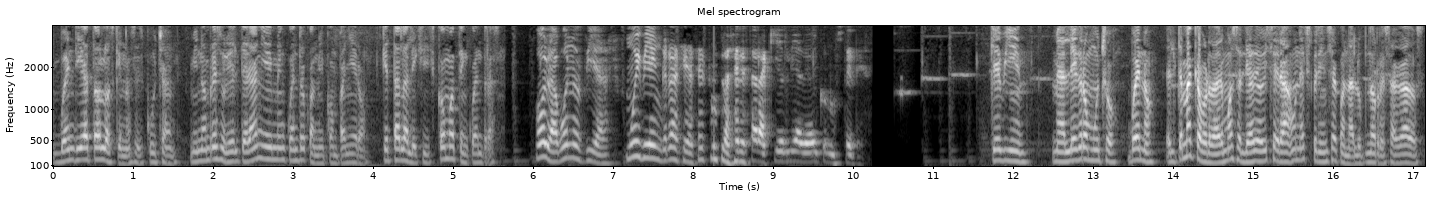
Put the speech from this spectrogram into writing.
Buen día a todos los que nos escuchan. Mi nombre es Uriel Terán y hoy me encuentro con mi compañero. ¿Qué tal Alexis? ¿Cómo te encuentras? Hola, buenos días. Muy bien, gracias. Es un placer estar aquí el día de hoy con ustedes. Qué bien, me alegro mucho. Bueno, el tema que abordaremos el día de hoy será una experiencia con alumnos rezagados,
